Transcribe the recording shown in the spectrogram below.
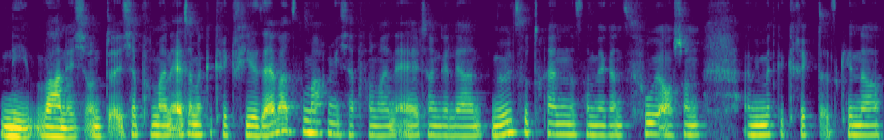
Nie, war nicht. Und ich habe von meinen Eltern mitgekriegt, viel selber zu machen. Ich habe von meinen Eltern gelernt, Müll zu trennen. Das haben wir ganz früh auch schon irgendwie mitgekriegt als Kinder.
